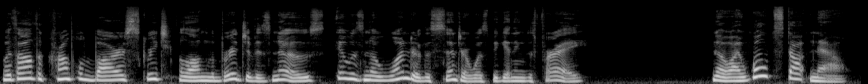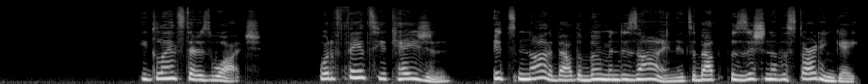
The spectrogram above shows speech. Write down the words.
With all the crumpled bars screeching along the bridge of his nose, it was no wonder the center was beginning to fray. No, I won't stop now. He glanced at his watch. What a fancy occasion. It's not about the boom and design, it's about the position of the starting gate.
